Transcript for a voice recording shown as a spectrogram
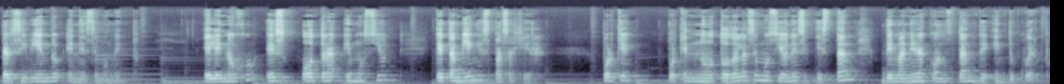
percibiendo en ese momento. El enojo es otra emoción que también es pasajera. ¿Por qué? Porque no todas las emociones están de manera constante en tu cuerpo.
